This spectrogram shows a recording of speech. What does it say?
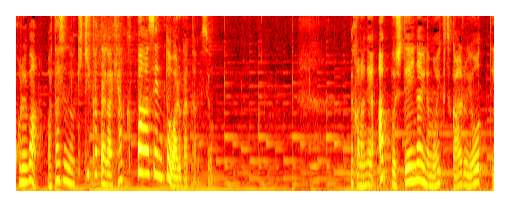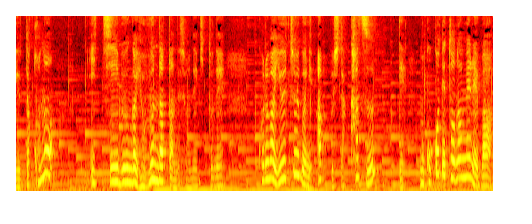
これは私の聞き方が100%悪かったんですよだからねアップしていないのもいくつかあるよって言ったこの一文が余分だったんですよねきっとねこれは YouTube にアップした数ってもうここでとどめれば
